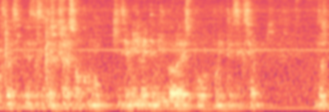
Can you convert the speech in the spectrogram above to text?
estas, intersecciones son como 15 mil, 20 mil dólares por, intersección. Entonces,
